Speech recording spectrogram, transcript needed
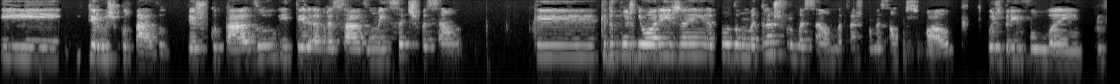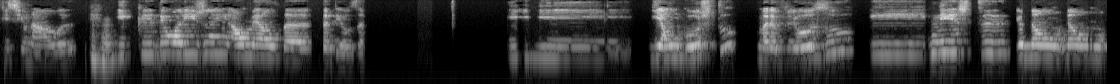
e ter-me escutado, ter escutado e ter abraçado uma insatisfação que, que depois deu origem a toda uma transformação, uma transformação pessoal que depois derivou em profissional uhum. e que deu origem ao mel da, da deusa e, e, é um gosto maravilhoso e neste eu não, não,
